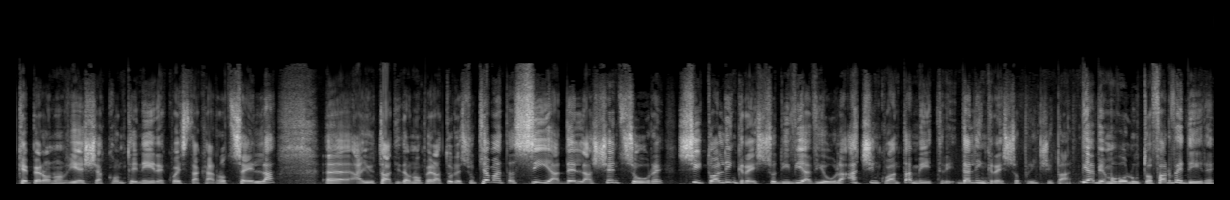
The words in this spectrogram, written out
che però non riesce a contenere questa carrozzella, eh, aiutati da un operatore su chiamata, sia dell'ascensore sito all'ingresso di via Viola a 50 metri metri dall'ingresso principale. Vi abbiamo voluto far vedere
